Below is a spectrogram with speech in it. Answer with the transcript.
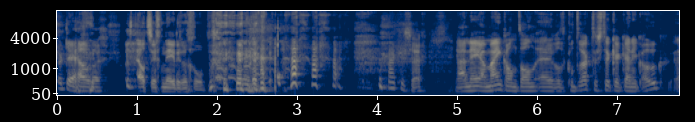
okay, helder. Stelt zich nederig op. Lekker zeg. Ja, nee, aan mijn kant dan, eh, wat contractenstukken ken ik ook. Uh,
